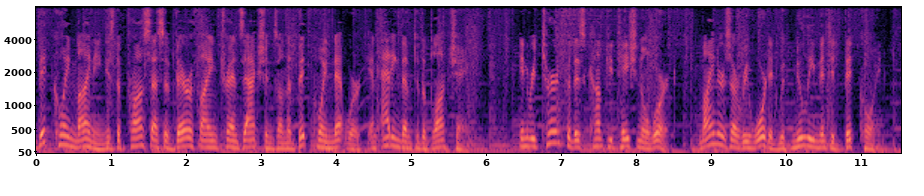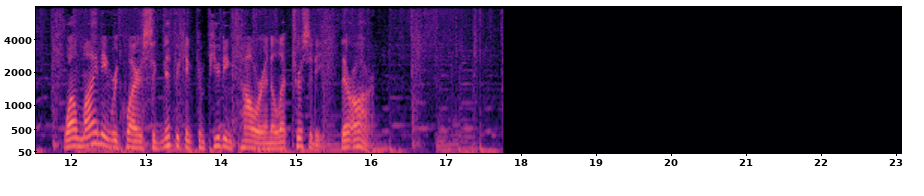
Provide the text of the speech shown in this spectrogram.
Bitcoin mining is the process of verifying transactions on the Bitcoin network and adding them to the blockchain. In return for this computational work, miners are rewarded with newly minted Bitcoin. While mining requires significant computing power and electricity, there are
